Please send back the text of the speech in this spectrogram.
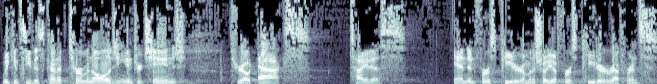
We can see this kind of terminology interchange throughout Acts, Titus, and in 1 Peter. I'm going to show you a 1 Peter reference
